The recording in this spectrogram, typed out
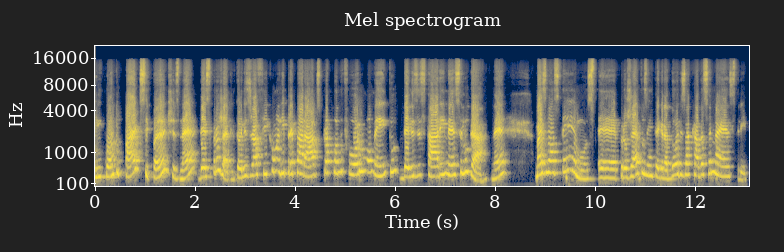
enquanto participantes, né, desse projeto. Então eles já ficam ali preparados para quando for o momento deles estarem nesse lugar, né? Mas nós temos é, projetos integradores a cada semestre.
